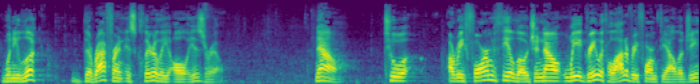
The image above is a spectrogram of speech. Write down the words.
when you look, the referent is clearly all Israel. Now, to a Reformed theologian, now we agree with a lot of Reformed theology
